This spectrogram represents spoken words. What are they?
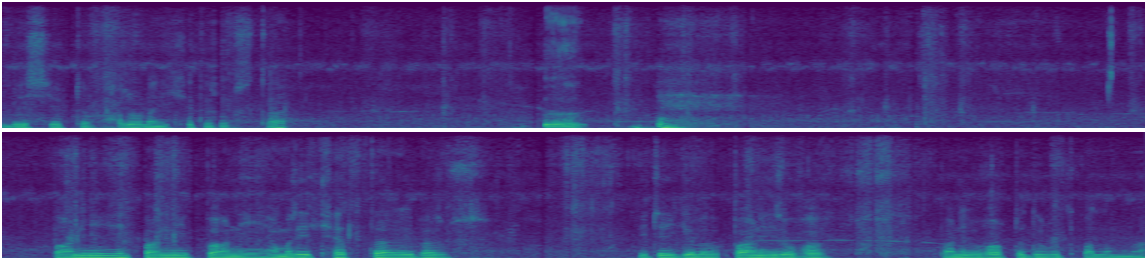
বেশি একটা ভালো নাই ক্ষেতের অবস্থা। পানি পানি পানি। আমার এই ক্ষেতটা এবার এটাই গেল পানির অভাব। পানির অভাবটা দূর করতে পারলাম না।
